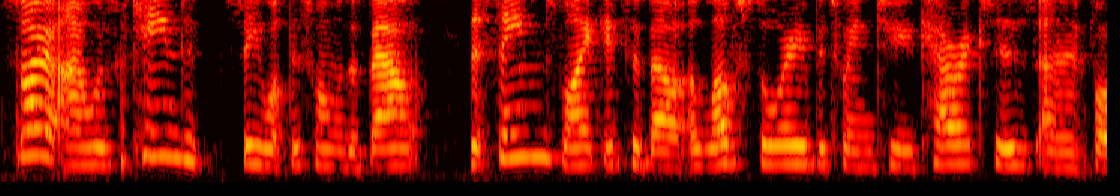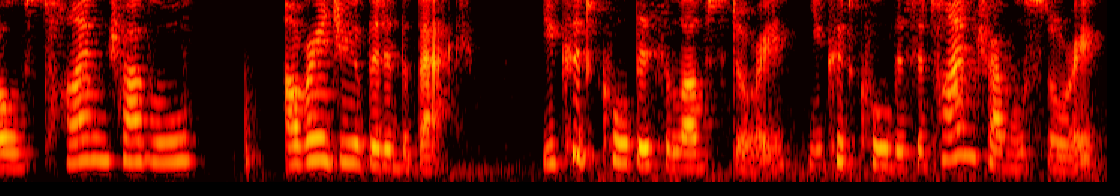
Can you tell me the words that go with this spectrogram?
So I was keen to see what this one was about. It seems like it's about a love story between two characters and it involves time travel. I'll read you a bit of the back. You could call this a love story. You could call this a time travel story,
